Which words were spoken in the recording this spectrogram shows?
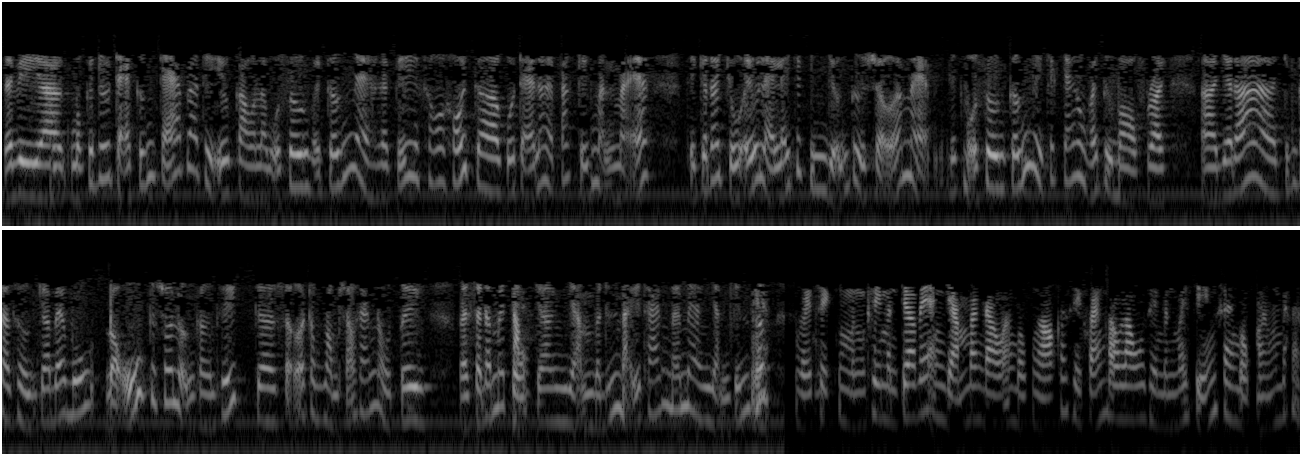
tại vì à, một cái đứa trẻ cứng cáp á, thì yêu cầu là bộ xương phải cứng nè là cái khối cơ của trẻ nó phải phát triển mạnh mẽ thì cái đó chủ yếu lại lấy chất dinh dưỡng từ sữa mà cái bộ xương cứng thì chắc chắn không phải từ bột rồi à, do đó à, chúng ta thường cho bé bú đủ cái số lượng cần thiết uh, sữa trong vòng 6 tháng đầu tiên và sau đó mới tập cho ăn dặm và đến 7 tháng bé mới ăn dặm chính thức vậy thì mình khi mình cho bé ăn dặm ban đầu ăn bột ngọt thì khoảng bao lâu thì mình mới chuyển sang bột mặn bác à?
